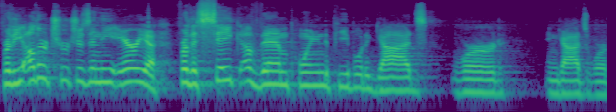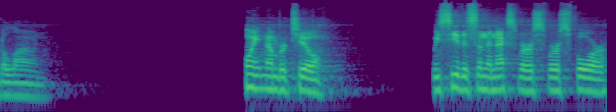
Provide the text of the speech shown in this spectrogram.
for the other churches in the area, for the sake of them pointing to people to God's word and God's word alone. Point number two. We see this in the next verse, verse 4.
